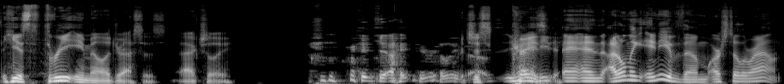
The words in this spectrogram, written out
He has three email addresses actually, yeah, he really which does. is Yeah, crazy. he- and I don't think any of them are still around.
